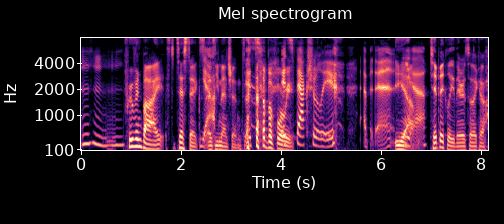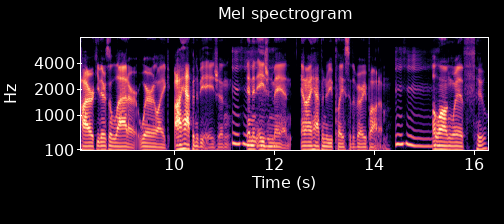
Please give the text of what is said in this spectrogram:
mm-hmm. Proven by statistics, Yeah. as you mentioned It's- before we. it's factually evident Yeah. yeah Typically, there's like a hierarchy, there's a ladder where, like, I happen to be Asian and an Asian Mhm. man, and I happen to be placed at the very bottom, mm-hmm. along with who?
